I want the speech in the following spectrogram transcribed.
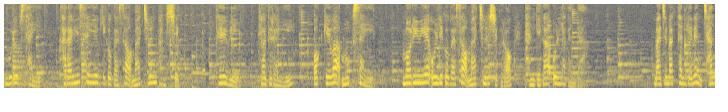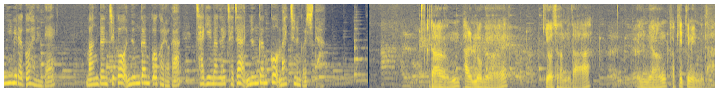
무릎 사이, 가랑이 사이에 끼고 가서 맞추는 방식. 배 위, 겨드랑이, 어깨와 목 사이, 머리 위에 올리고 가서 맞추는 식으로 단계가 올라간다. 마지막 단계는 장님이라고 하는데 망 던지고 눈 감고 걸어가 자기 망을 찾아 눈 감고 맞추는 것이다. 그 다음 발목에 끼워서 갑니다. 일명 토끼띠입니다.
